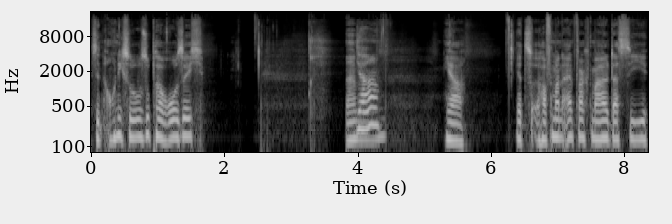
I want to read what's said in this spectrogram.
sind auch nicht so super rosig. Ähm, Ja. Ja. Jetzt hofft man einfach mal, dass sie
